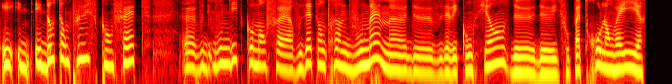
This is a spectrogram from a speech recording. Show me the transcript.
et, et- et d'autant plus qu'en fait, euh, vous, vous me dites comment faire. Vous êtes en train de vous-même euh, de, vous avez conscience de, de, il faut pas trop l'envahir.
